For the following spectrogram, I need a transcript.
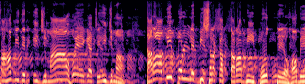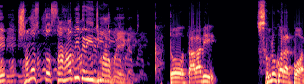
সাহাবীদের ইজমা হয়ে গেছে, ইজমা। তারাবি পড়লে বিশাখার তারাবি পড়তে হবে, সমস্ত সাহাবীদের ইজমা হয়ে গেছে। তো তারাবি শুরু করার পর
